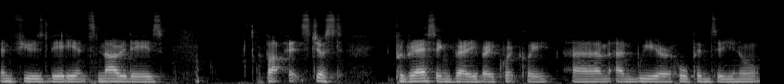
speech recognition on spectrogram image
infused variants nowadays but it's just progressing very very quickly um, and we're hoping to you know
